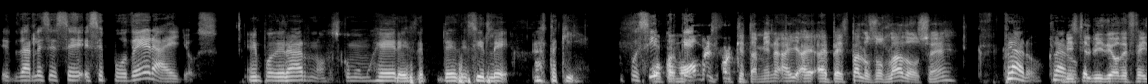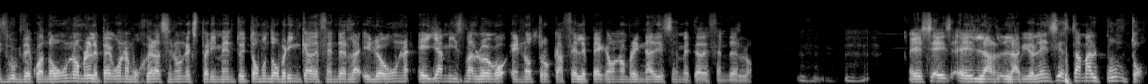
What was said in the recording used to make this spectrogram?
eh, darles ese, ese poder a ellos. Empoderarnos como mujeres, de, de decirle hasta aquí. Pues sí, o como porque... hombres, porque también hay, hay, hay es para los dos lados, ¿eh? Claro, claro. ¿Viste el video de Facebook de cuando un hombre le pega a una mujer haciendo un experimento y todo el mundo brinca a defenderla y luego una, ella misma luego en otro café le pega a un hombre y nadie se mete a defenderlo? Uh -huh, uh -huh. Es, es, es la, la, violencia está mal punto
